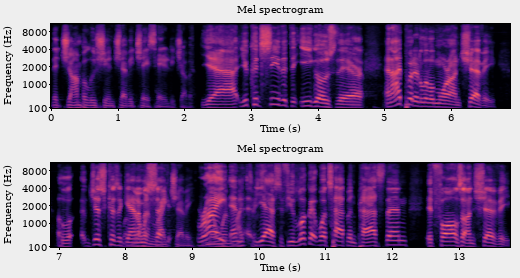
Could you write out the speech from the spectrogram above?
that John Belushi and Chevy Chase hated each other. Yeah, you could see that the ego's there, Yep. and I put it a little more on Chevy, just because again Well, no I'm a second. Chevy. No Right. one and him. Uh, yes, if you look at what's happened past then, it falls on Chevy.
